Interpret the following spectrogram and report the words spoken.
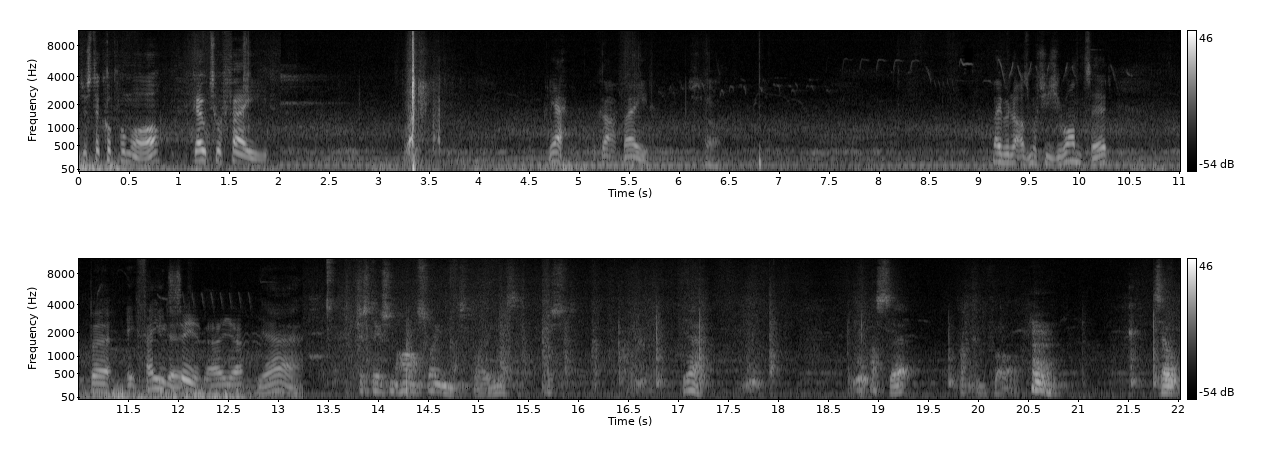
Just a couple more. Go to a fade. Yeah, look at that fade. Shot. Maybe not as much as you wanted, but it You faded. can see it there, yeah. Yeah. Just do some half swings, please. Just yeah. That's it. Back and forth. so,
